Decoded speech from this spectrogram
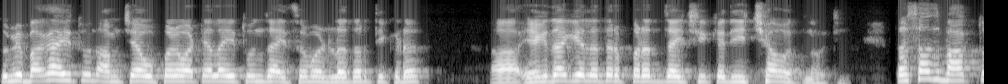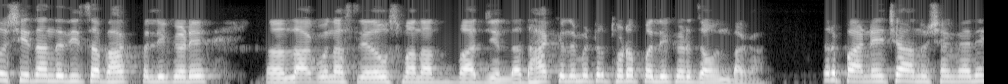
तुम्ही बघा इथून आमच्या उपळवाट्याला इथून जायचं म्हटलं तर तिकडं एकदा गेलं तर परत जायची कधी इच्छा होत नव्हती. तसाच भाग तो शेदा नदीचा भाग पलीकडे लागून असलेला उस्मानाबाद जिल्हा. दहा किलोमीटर थोडं पलीकडे जाऊन बघा. तर पाण्याच्या अनुषंगाने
